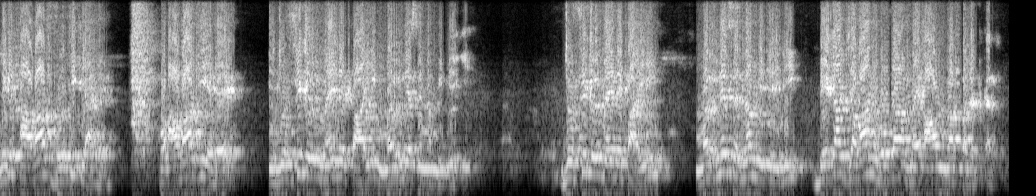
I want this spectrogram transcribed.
लेकिन आवाज़ होती क्या है? वो आवाज़ ये है कि जो फ़िक्र मैंने पाई, मरने से न मिटेगी। जो फ़िक्र मैंने पाई, मरने से न मिटेगी। बेटा जवान होगा, मैं आऊँगा पलट कर।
